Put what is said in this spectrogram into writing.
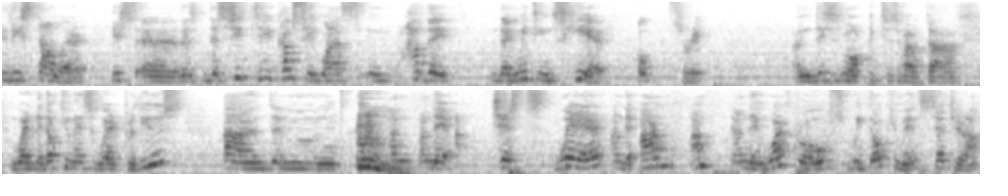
in this tower. This uh, the, the city council was um, have the the meetings here. Oh, sorry. And this is more pictures about uh, where the documents were produced and um, and, and the chests were and the arm, arm and the wardrobes with documents, etc.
